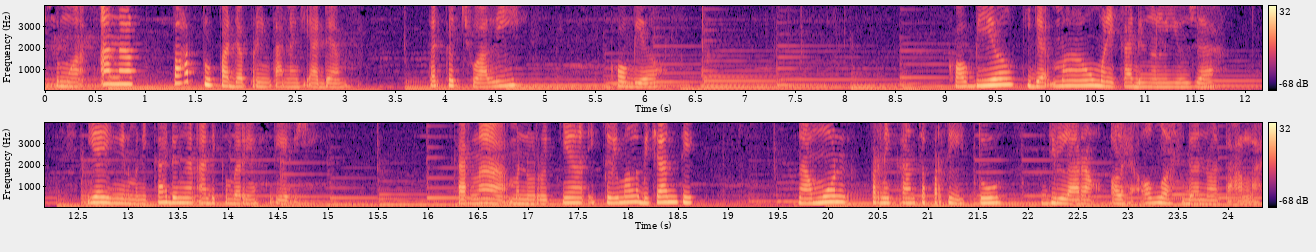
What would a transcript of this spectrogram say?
semua anak patuh pada perintah Nabi Adam, terkecuali Kobil. Kobil tidak mau menikah dengan Liuza. Ia ingin menikah dengan adik kembarnya sendiri. Karena menurutnya Iklima lebih cantik. Namun pernikahan seperti itu dilarang oleh Allah Subhanahu wa taala.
